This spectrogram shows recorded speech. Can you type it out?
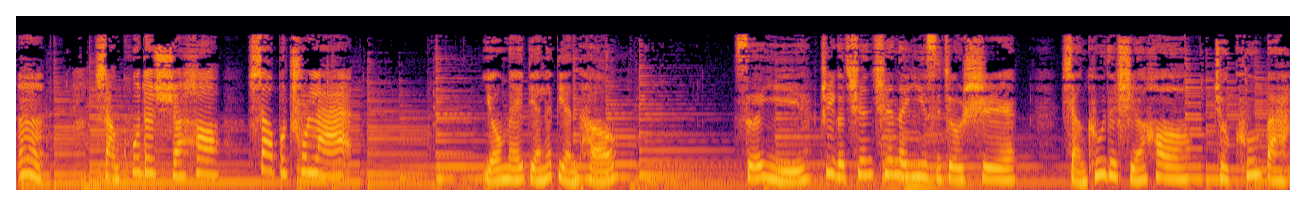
嗯，想哭的时候笑不出来。由美点了点头。所以这个圈圈的意思就是。想哭的时候就哭吧。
